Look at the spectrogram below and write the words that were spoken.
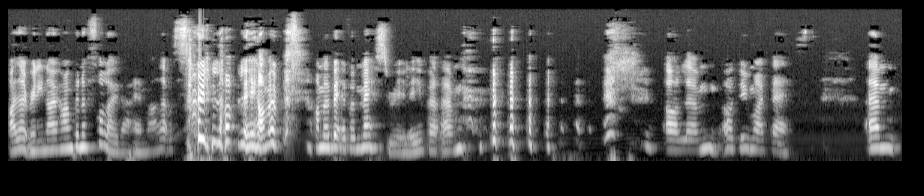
I don't really know how I'm going to follow that, Emma. That was so lovely. I'm a, I'm a bit of a mess, really, but um, I'll um, I'll do my best. Um,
